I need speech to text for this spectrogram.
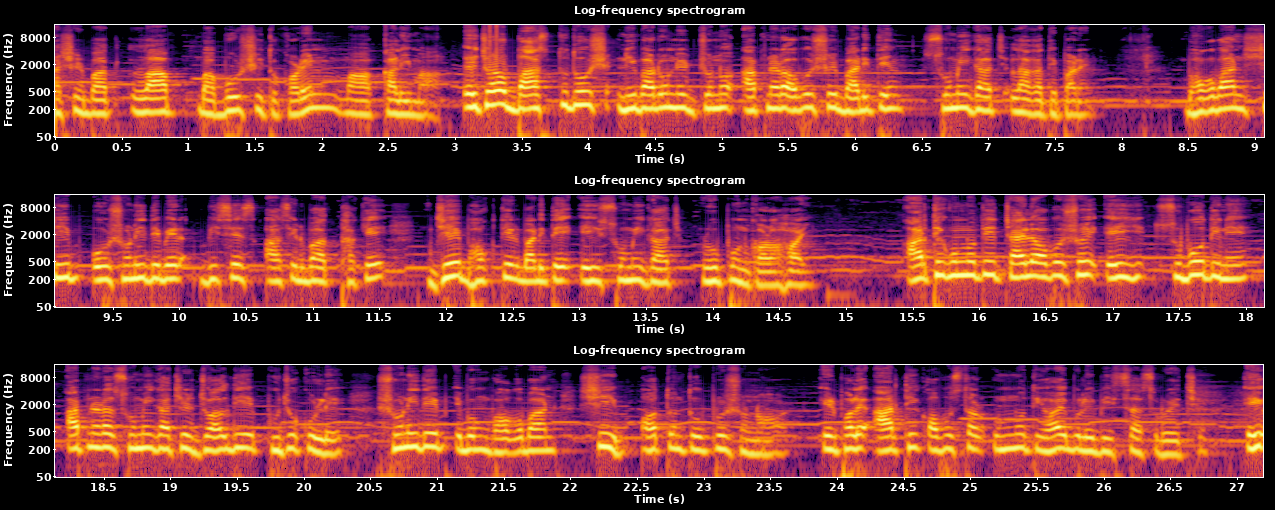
আশীর্বাদ লাভ বা বর্ষিত করেন মা কালী মা এছাড়াও বাস্তুদোষ নিবারণের জন্য আপনারা অবশ্যই বাড়িতে সুমি গাছ লাগাতে পারেন। ভগবান শিব ও শনিদেবের বিশেষ আশীর্বাদ থাকে যে ভক্তের বাড়িতে এই সুমি গাছ রোপণ করা হয়। আর্থিক উন্নতি চাইলে অবশ্যই এই শুভ দিনে আপনারা সুমি গাছের জল দিয়ে পুজো করলে শনিদেব এবং ভগবান শিব অত্যন্ত প্রসন্ন হয় এর ফলে আর্থিক অবস্থার উন্নতি হয় বলে বিশ্বাস রয়েছে। এই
